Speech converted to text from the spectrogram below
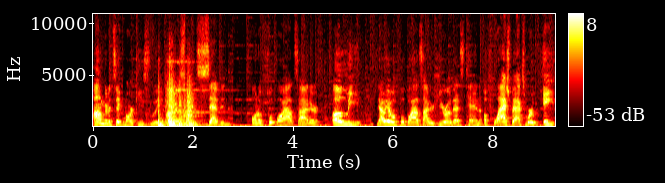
I'm gonna take Marquise Lee. I'm gonna spend seven on a football outsider elite now we have a Football Outsider Hero that's 10. A Flashback's worth 8.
